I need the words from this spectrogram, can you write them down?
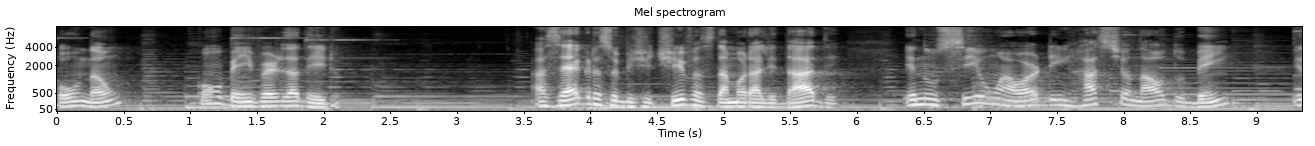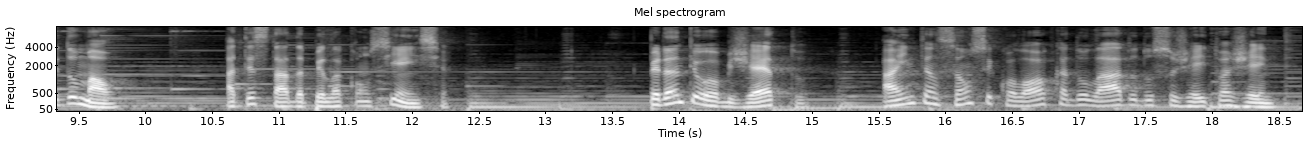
ou não, com o bem verdadeiro. As regras objetivas da moralidade enunciam a ordem racional do bem e do mal, atestada pela consciência. Perante o objeto, a intenção se coloca do lado do sujeito agente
